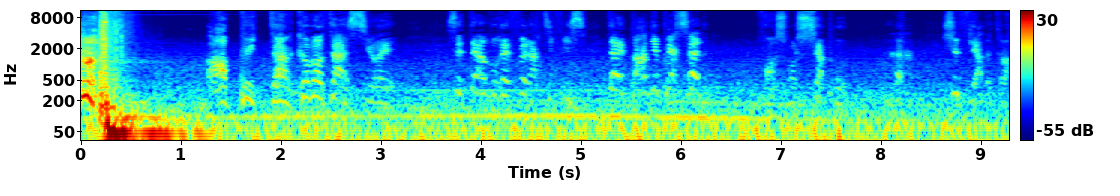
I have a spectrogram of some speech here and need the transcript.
Oh putain, comment t'as assuré? C'était un vrai feu d'artifice. T'as épargné personne. Franchement, chapeau. Je suis fier de toi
